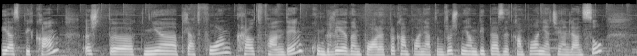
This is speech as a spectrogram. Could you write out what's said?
Ideas.com është një platformë crowdfunding ku mbledhen paret për kampanja të ndryshme, janë mbi 50 kampanja që janë lansu.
